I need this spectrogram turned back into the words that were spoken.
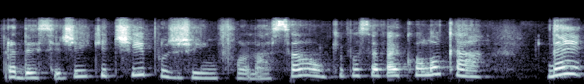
para decidir que tipos de informação que você vai colocar, né?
